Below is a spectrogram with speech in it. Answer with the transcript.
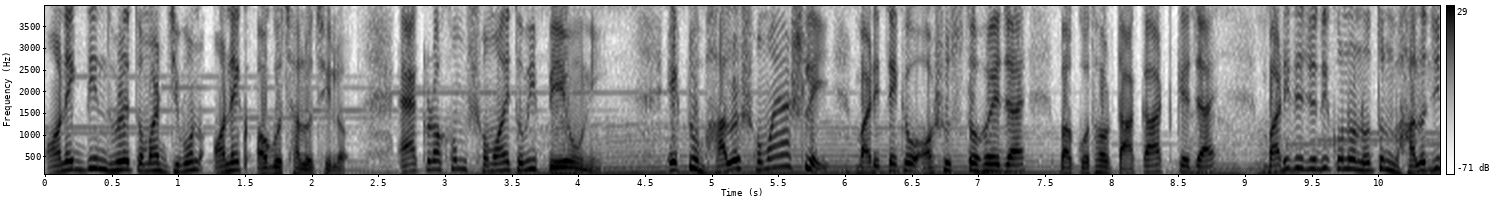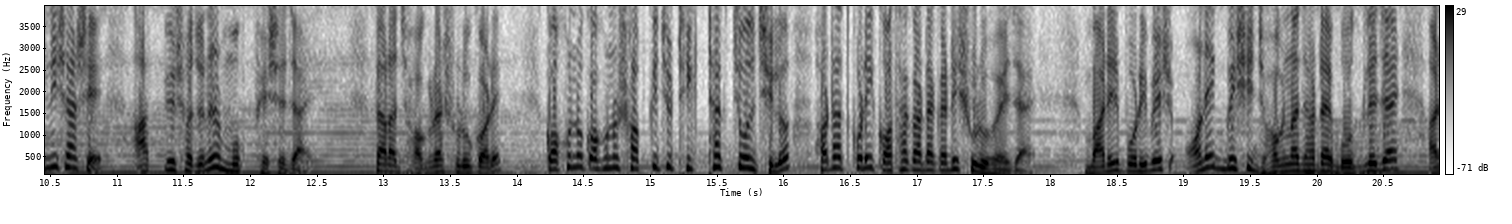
অনেক দিন ধরে তোমার জীবন অনেক অগোছালো ছিল। একরকম সময় তুমি পেয়েওনি একটু ভালো সময় আসলেই বাড়িতে কেউ অসুস্থ হয়ে যায় বা কোথাও টাকা আটকে যায়। বাড়িতে যদি কোনো নতুন ভালো জিনিস আসে, আত্মীয় স্বজনের মুখ ফেসে যায়। তারা ঝগড়া শুরু করে। কখনো কখনো সবকিছু ঠিকঠাক চলছিল, হঠাৎ করেই কথা কাটাকাটি শুরু হয়ে যায়। বাড়ির পরিবেশ অনেক বেশি ঝগড়াঝাটায় বদলে যায় আর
